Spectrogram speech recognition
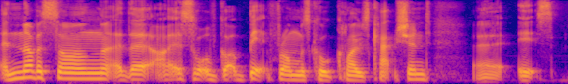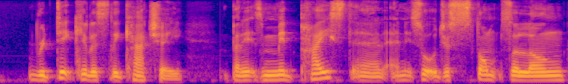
Another song that I sort of got a bit from was called Closed Captioned. Uh, it's ridiculously catchy, but it's mid paced and, and it sort of just stomps along.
